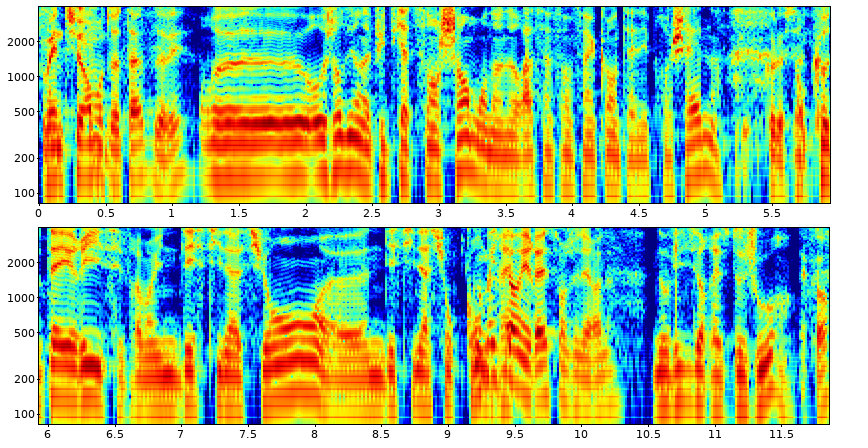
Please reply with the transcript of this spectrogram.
Combien de chambres au total vous avez Aujourd'hui, on a plus de 400 chambres, on en aura 550 l'année prochaine. Colossal. Donc hôtellerie, c'est vraiment une destination, euh, une destination concrète. Combien de temps il reste en général? Nos visiteurs restent deux jours. D'accord.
